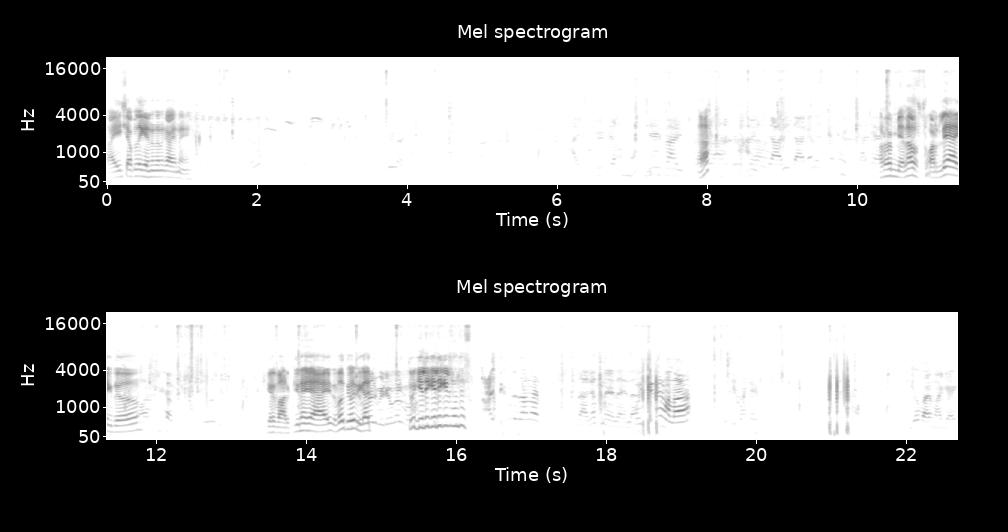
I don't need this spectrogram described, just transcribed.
साईशी आपलं घेणं काय नाही. हा? अरे मेला आहे एकदम. काही बारकी नाही आहे बघ तेव्हा निघा व्हिडिओ काढ तू गेली गेली गेली, संदेश। तिकडे मला ये आई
